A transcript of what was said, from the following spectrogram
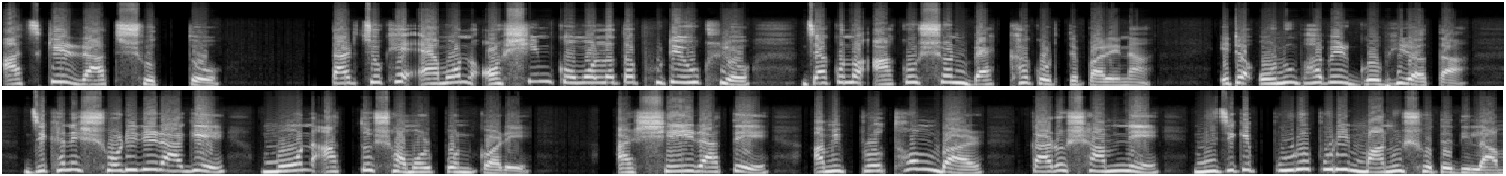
আজকের রাত সত্য। তার চোখে এমন অসীম কোমলতা ফুটে উঠল যা কোনো আকর্ষণ ব্যাখ্যা করতে পারে না। এটা অনুভবের গভীরতা, যেখানে শরীরের আগে মন আত্মসমর্পণ করে। আর সেই রাতে আমি প্রথমবার কারও সামনে নিজেকে পুরোপুরি মানুষ হতে দিলাম,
